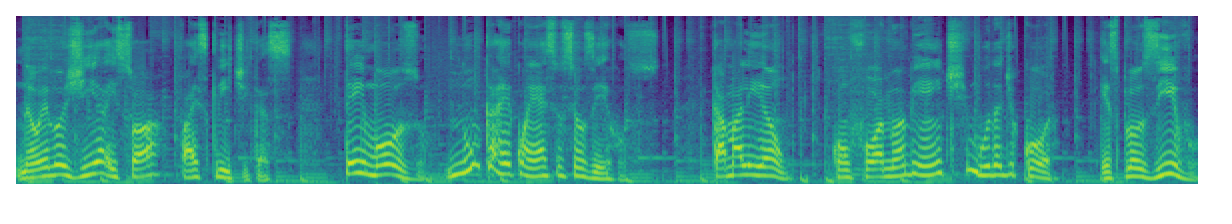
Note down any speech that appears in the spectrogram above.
Não elogia e só faz críticas. Teimoso, nunca reconhece os seus erros. Camaleão, conforme o ambiente, muda de cor. Explosivo,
